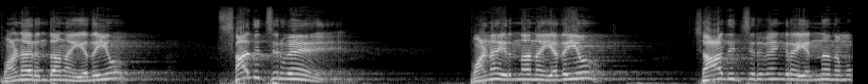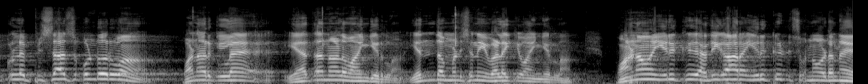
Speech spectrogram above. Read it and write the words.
பணம் இருந்தால் நான் எதையும் சாதிச்சிருவேன். பணம் இருந்தால் நான் எதையும் சாதிச்சிருவேங்கிற எண்ணம் நமக்குள்ள பிசாசு கொண்டு வருவான். பணம் இருக்குல்ல எதனாலும் வாங்கிடலாம். எந்த மனுஷனையும் விலைக்கு வாங்கிடலாம். பணம் இருக்கு அதிகாரம் இருக்குன்னு சொன்ன உடனே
